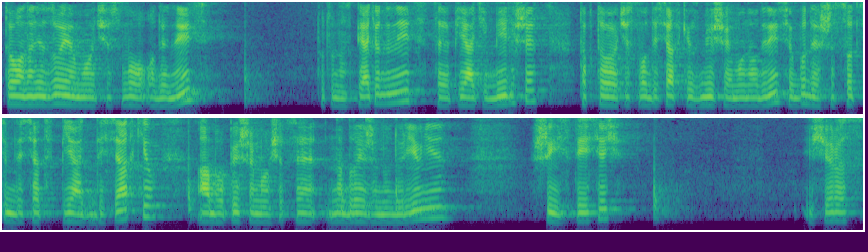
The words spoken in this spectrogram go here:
то аналізуємо число одиниць. Тут у нас 5 одиниць, це 5 і більше. Тобто число десятків збільшуємо на одиницю, буде 675 десятків. Або пишемо, що це наближено дорівнює 6 тисяч. І ще раз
